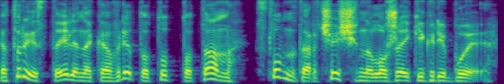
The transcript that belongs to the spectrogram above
которые стояли на ковре то тут, то там, словно торчащие на лужайке грибы.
